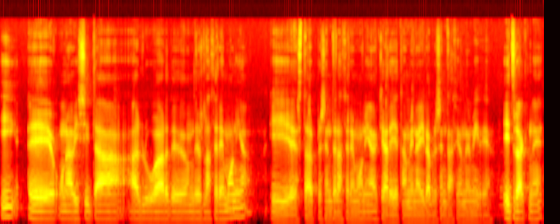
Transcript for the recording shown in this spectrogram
y eh, una visita al lugar de donde es la ceremonia y estar presente en la ceremonia, que haré también ahí la presentación de mi idea. Y TrackNet,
